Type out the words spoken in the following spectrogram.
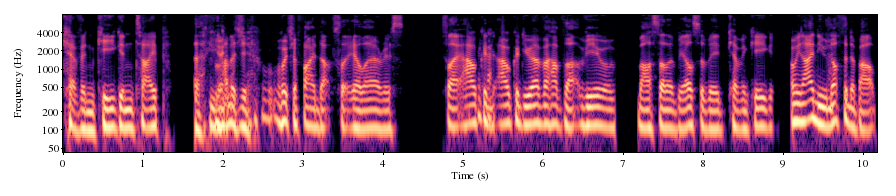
Kevin Keegan type uh, Yeah. manager, which I find absolutely hilarious. It's like how could how could you ever have that view of Marcelo Bielsa being Kevin Keegan? I mean, I knew nothing about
